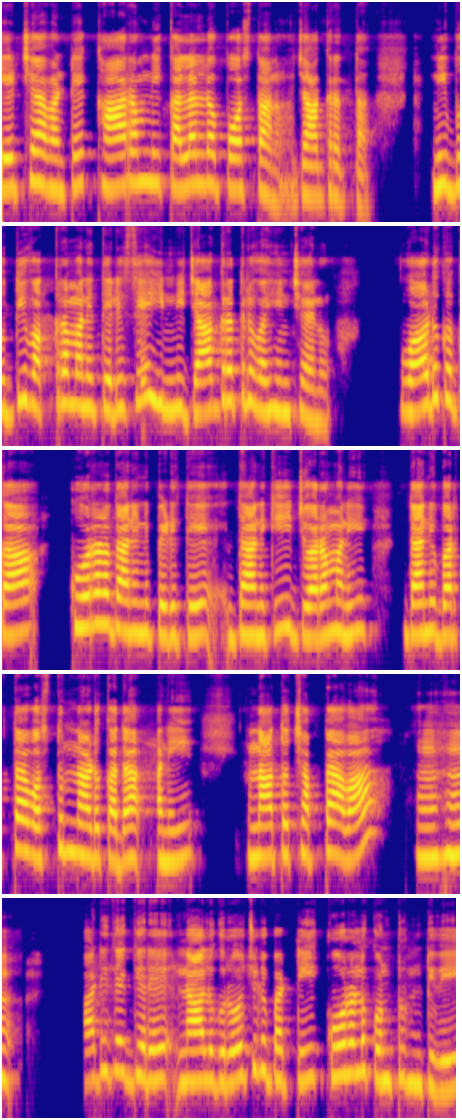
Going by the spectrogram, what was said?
ఏడ్చావంటే కారం నీ కళ్ళల్లో పోస్తాను జాగ్రత్త. నీ బుద్ధి వక్రమని తెలిసే ఇన్ని జాగ్రత్తలు వహించాను. వాడుకగా కూరల దానిని పెడితే దానికి జ్వరం అని దాని భర్త వస్తున్నాడు కదా అని నాతో చెప్పావా? వాడి దగ్గరే నాలుగు రోజులు బట్టి కూరలు కొంటుంటివి.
